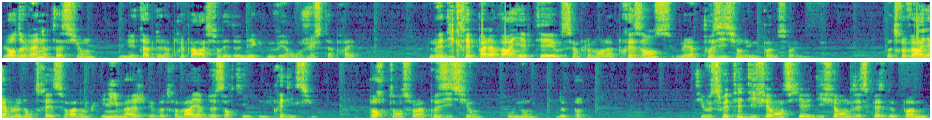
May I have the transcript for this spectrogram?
Lors de l'annotation, une étape de la préparation des données que nous verrons juste après, vous n'indiquerez pas la variété ou simplement la présence, mais la position d'une pomme sur l'image. Votre variable d'entrée sera donc une image et votre variable de sortie une prédiction portant sur la position ou non de pommes. Si vous souhaitez différencier les différentes espèces de pommes,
